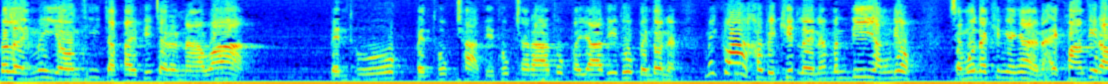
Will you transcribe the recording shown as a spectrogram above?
ก็เลยไม่ยอมที่จะไปพิจารณาว่าเป็นทุกข์เป็นทุกข์ชาติทุกข์ชราทุกข์พยาที่ทุกข์เป็นต้นเนี่ยไม่กล้าเข้าไปคิดเลยนะมันดีอย่างเดียว สมมตินะคิดง่ายๆนะไอความที่เรา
